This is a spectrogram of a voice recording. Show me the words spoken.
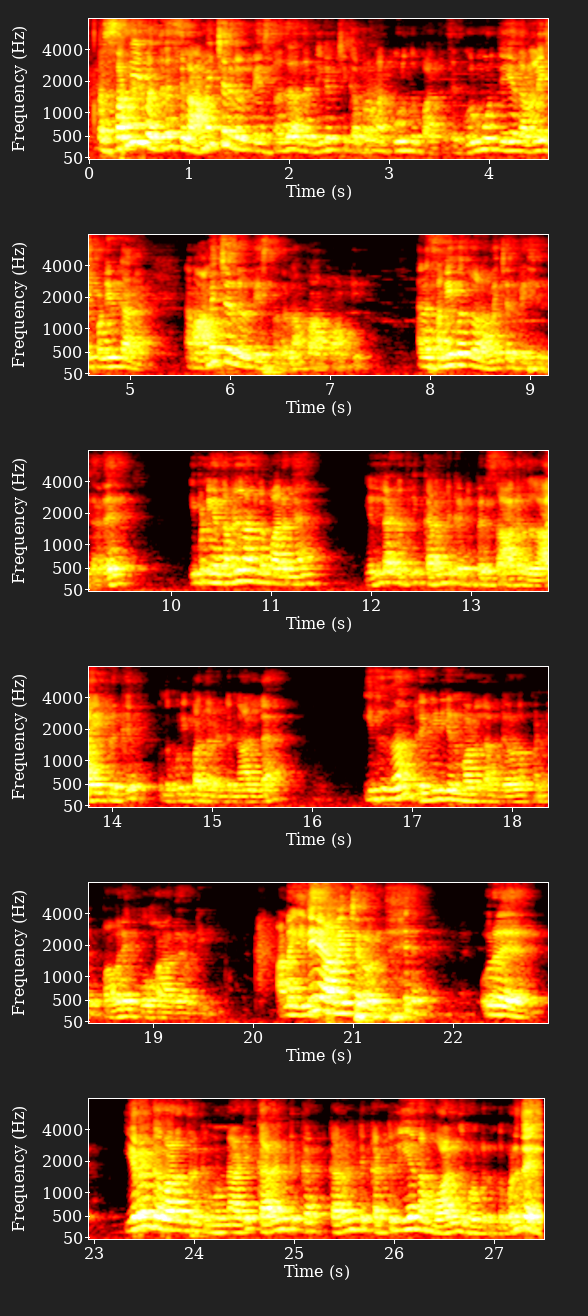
இப்ப சமீபத்துல சில அமைச்சர்கள் பேசினது அந்த நிகழ்ச்சிக்கு அப்புறம் நான் கூர்ந்து பார்த்தேன். சரி குருமூர்த்தியை அதை அனலைஸ் பண்ணியிருக்காங்க. நம்ம அமைச்சர்கள் பேசினதெல்லாம் பார்ப்போம் அப்படின்னு. அதுல சமீபத்தில் ஒரு அமைச்சர் பேசியிருக்காரு. இப்போ நீங்க தமிழ்நாட்டில் பாருங்க எல்லா இடத்துலையும் கரண்ட் கட்டு பெருசாக ஆகிறது ஆயிட்டு இருக்கு இந்த குறிப்பாக அந்த ரெண்டு நாளில். இதுதான் ரெவிடியன் மாடல் ஆஃப் டெவலப்மெண்ட் பவரே போகாது அப்படின்னு. ஆனால் இதே அமைச்சர் வந்து ஒரு இரண்டு வாரத்திற்கு முன்னாடி கரண்ட் கரண்ட் கட்டிலேயே நம்ம வாழ்ந்து கொண்டிருந்த பொழுது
